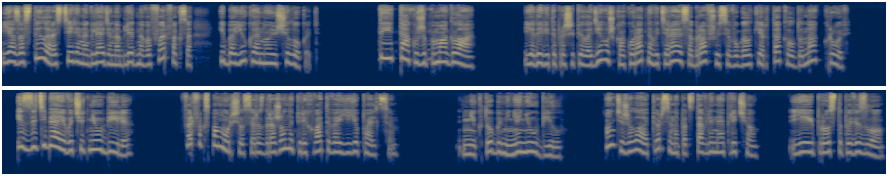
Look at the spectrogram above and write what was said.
Я застыла, растерянно глядя на бледного Ферфакса и баюкая ноющий локоть. «Ты и так уже помогла!» Ядовито прошипела девушка, аккуратно вытирая собравшуюся в уголке рта колдуна кровь. «Из-за тебя его чуть не убили!» Ферфакс поморщился, раздраженно перехватывая ее пальцы. «Никто бы меня не убил». Он тяжело оперся на подставленное плечо. Ей просто повезло.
